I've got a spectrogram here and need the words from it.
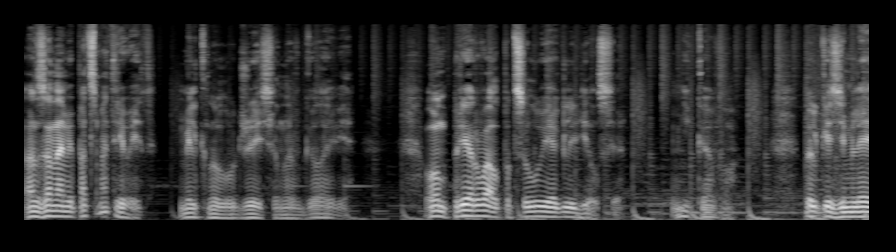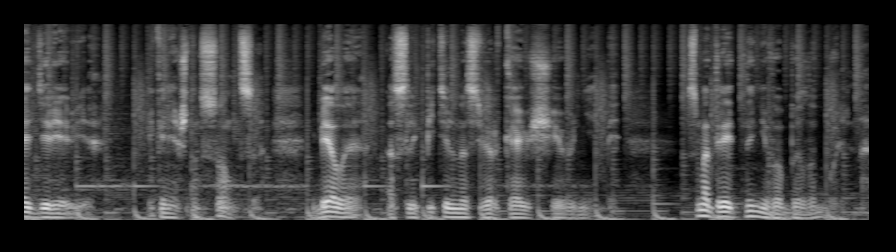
Он за нами подсматривает?» — мелькнуло у Джейсона в голове. Он прервал поцелуй и огляделся. Никого. Только земля и деревья. И, конечно, солнце, белое, ослепительно сверкающее в небе. Смотреть на него было больно.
